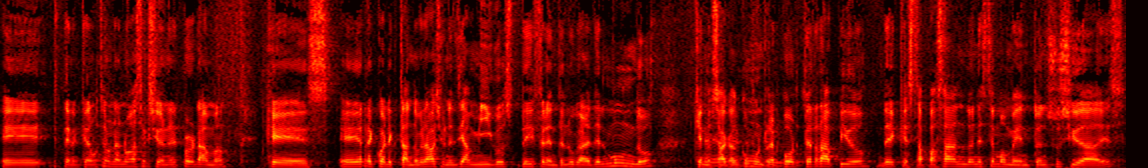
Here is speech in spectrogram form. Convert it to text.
Eh, queremos tener una nueva sección en el programa que es eh, recolectando grabaciones de amigos de diferentes lugares del mundo que nos hagan como un reporte rápido de qué está pasando en este momento en sus ciudades.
